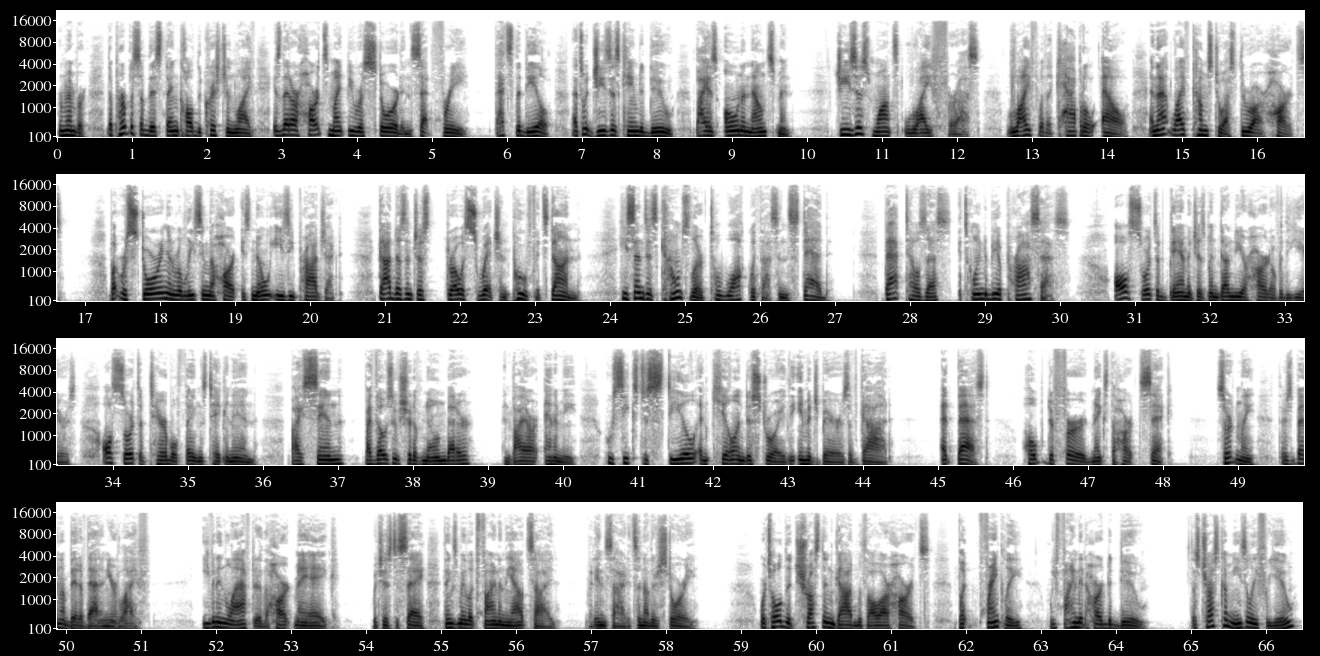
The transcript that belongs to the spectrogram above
Remember, the purpose of this thing called the Christian life is that our hearts might be restored and set free. That's the deal. That's what Jesus came to do by his own announcement. Jesus wants life for us, life with a capital L, and that life comes to us through our hearts. But restoring and releasing the heart is no easy project. God doesn't just throw a switch and poof, it's done. He sends his counselor to walk with us instead. That tells us it's going to be a process. All sorts of damage has been done to your heart over the years. All sorts of terrible things taken in by sin, by those who should have known better, and by our enemy, who seeks to steal and kill and destroy the image bearers of God. At best, hope deferred makes the heart sick. Certainly, there's been a bit of that in your life. Even in laughter, the heart may ache, which is to say, things may look fine on the outside, but inside it's another story. We're told to trust in God with all our hearts, but frankly, we find it hard to do. Does trust come easily for you?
